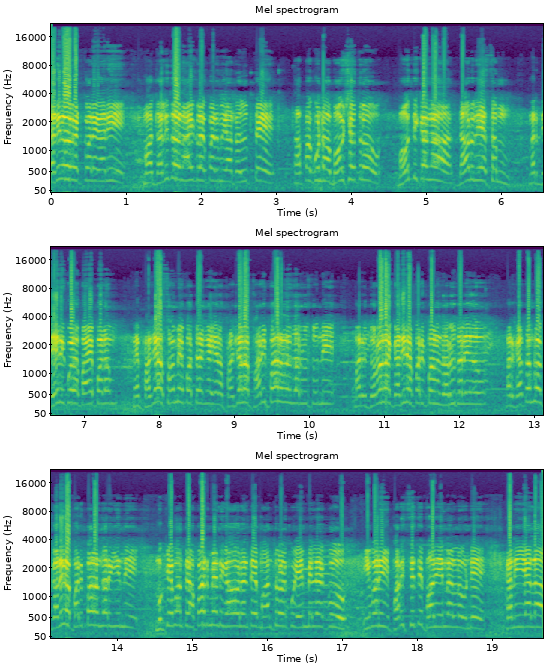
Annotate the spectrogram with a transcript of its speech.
గడిలో పెట్టుకోలే కానీ మా దళిత నాయకుల పైన మీరు అట్లా చూస్తే తప్పకుండా భవిష్యత్తులో భౌతికంగా దాడులు చేస్తాం. మరి దేనికి కూడా భయపడం? మేము ప్రజాస్వామ్యబద్ధంగా ఇలా ప్రజల పరిపాలన జరుగుతుంది. మరి దొరల గడిల పరిపాలన జరుగుతలేదు. మరి గతంలో గడిల పరిపాలన జరిగింది. ముఖ్యమంత్రి అపార్ట్మెంట్ కావాలంటే మంత్రులకు ఎమ్మెల్యేకు ఇవని పరిస్థితి పదేళ్ళలో ఉండే. కానీ ఇలా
